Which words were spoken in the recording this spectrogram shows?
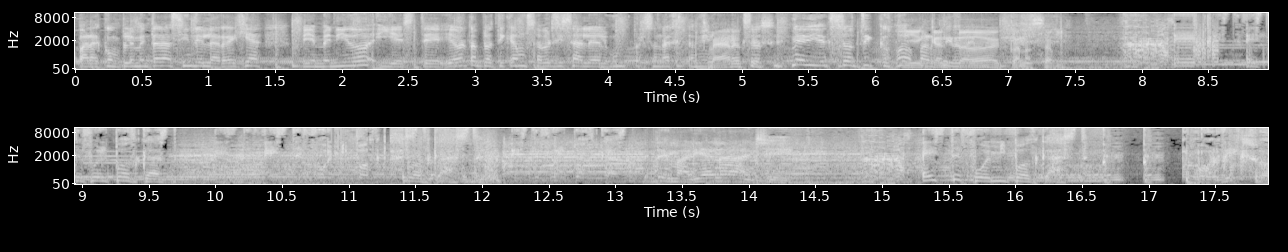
para complementar a Cindy la Regia, bienvenido. Y este y ahorita platicamos a ver si sale algún personaje también Claro medio, que exó- sí. medio exótico. a y partir de- encantado de conocerlo. Eh, Este fue el podcast. Este fue mi podcast. Podcast. Este fue el podcast de Mariana H. Este fue mi podcast. Por Dixo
